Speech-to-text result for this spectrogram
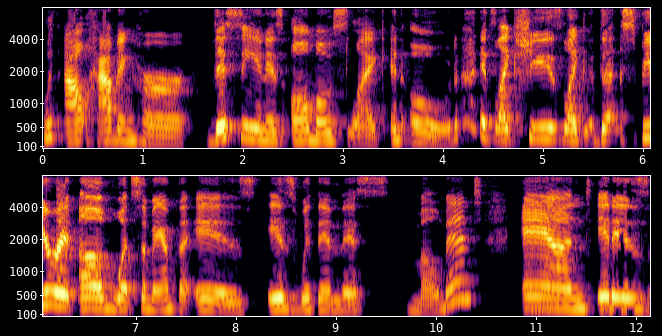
without having her, this scene is almost like an ode. It's like she's like the spirit of what Samantha is is within this moment mm-hmm. and it is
